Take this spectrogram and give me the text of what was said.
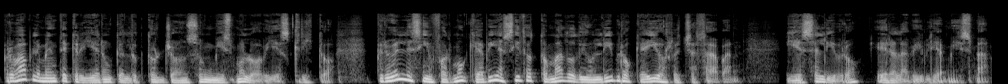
Probablemente creyeron que el doctor Johnson mismo lo había escrito, pero él les informó que había sido tomado de un libro que ellos rechazaban, y ese libro era la Biblia misma.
